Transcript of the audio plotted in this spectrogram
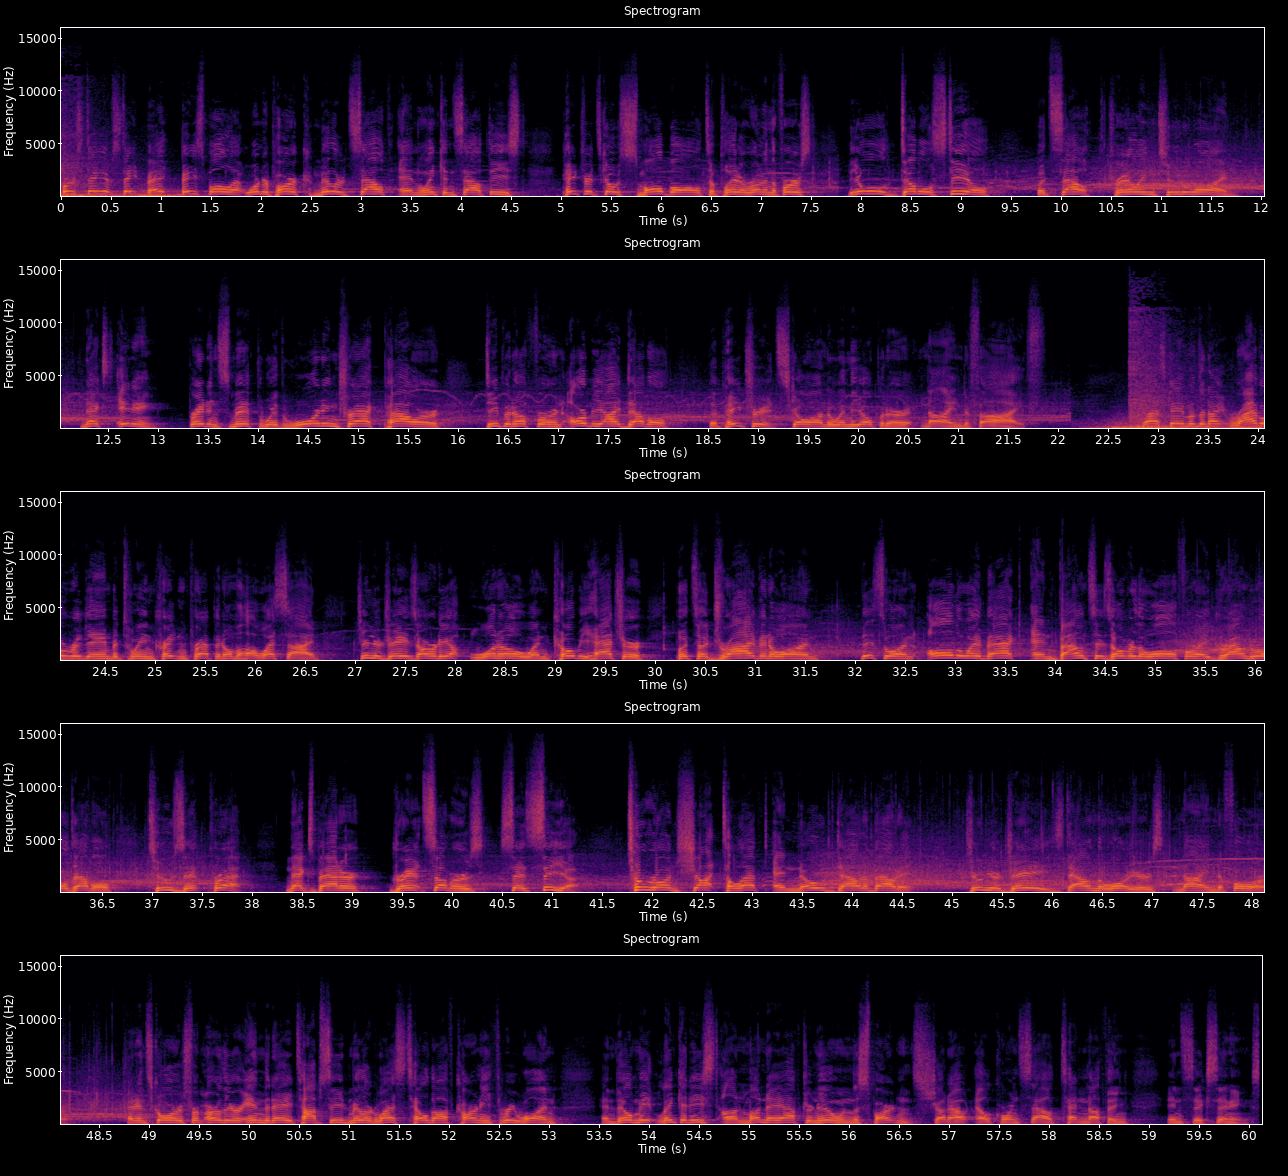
First day of state ba- baseball at Werner Park, Millard South and Lincoln Southeast. Patriots go small ball to play to run in the first. The old double steal, but South trailing 2 to 1. Next inning, Braden Smith with warning track power, deep enough for an RBI double. The Patriots go on to win the opener 9 to 5. Last game of the night, rivalry game between Creighton Prep and Omaha Westside. Junior Jays already up 1-0 when Kobe Hatcher puts a drive into one. This one all the way back and bounces over the wall for a ground rule double. Two-zip prep. Next batter, Grant Summers says see ya. Two-run shot to left and no doubt about it. Junior Jays down the Warriors 9 to 4. And in scores from earlier in the day, top seed Millard West held off Kearney 3-1 and they'll meet Lincoln East on Monday afternoon. The Spartans shut out Elkhorn South 10 0 in six innings.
